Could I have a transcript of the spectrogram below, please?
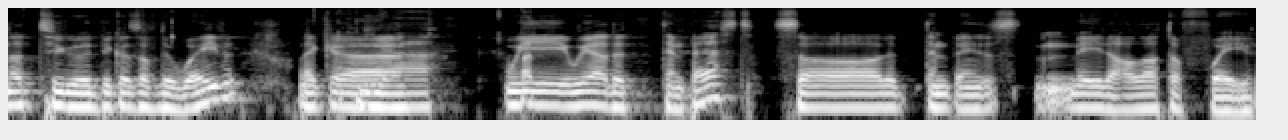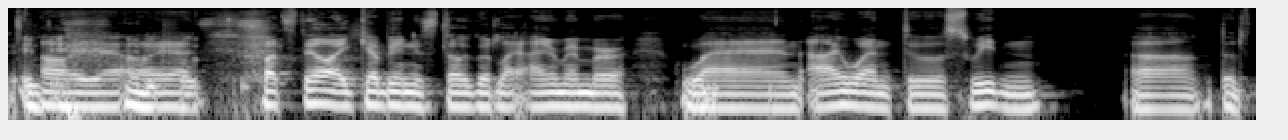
not too good because of the wave like uh, yeah. We we had a tempest so the tempest made a lot of wave in Oh the- yeah, and oh yeah. But still, like cabin is still good. Like I remember when I went to Sweden. Uh, that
